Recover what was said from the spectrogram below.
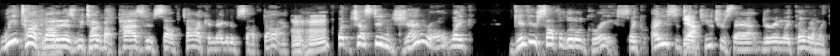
We talk about it as we talk about positive self talk and negative self talk. hmm but just in general, like give yourself a little grace. Like I used to tell Yeah. teachers that during like COVID, I'm like,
